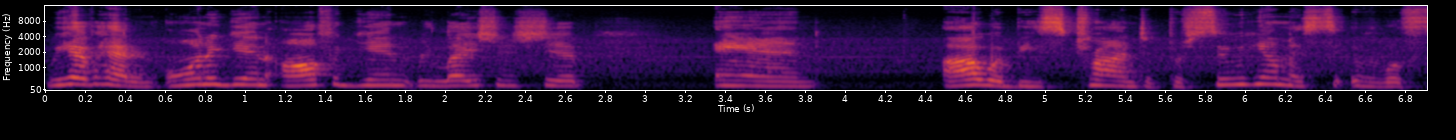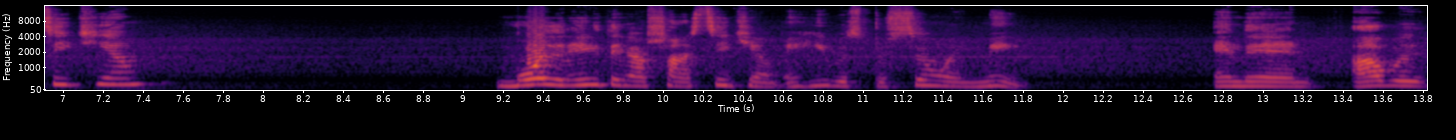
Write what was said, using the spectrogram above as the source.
We have had an on again, off again relationship, and I would be trying to pursue him and will seek him more than anything. I was trying to seek him, and he was pursuing me. And then I would,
